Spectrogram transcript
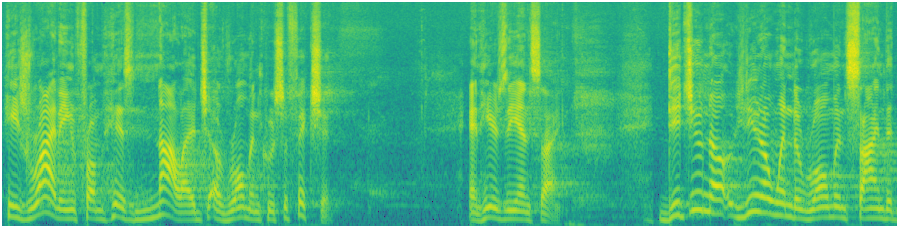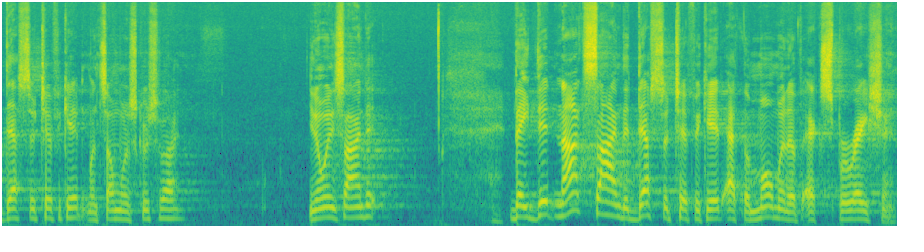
He's writing from his knowledge of Roman crucifixion. And here's the insight. Did you know, did you know when the Romans signed the death certificate when someone was crucified? You know when he signed it? They did not sign the death certificate at the moment of expiration.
